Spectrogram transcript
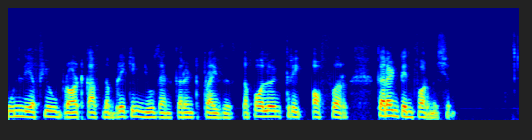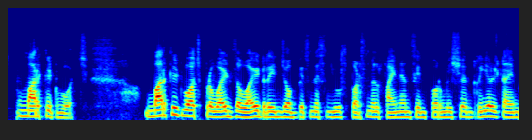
only a few broadcast the breaking news and current prices. The following three offer current information. Market watch MarketWatch provides a wide range of business news, personal finance information, real-time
